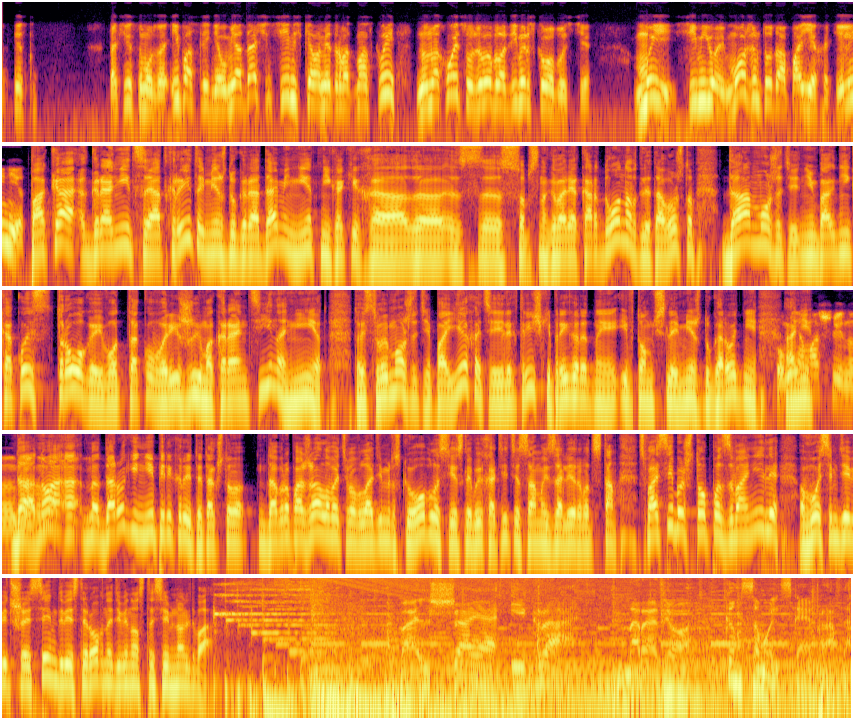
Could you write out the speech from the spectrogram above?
Таксисты могут. И последнее. У меня дача 70 километров от Москвы, но находится уже во Владимирской области мы семьей можем туда поехать или нет? Пока границы открыты, между городами нет никаких, а, а, собственно говоря, кордонов для того, чтобы... Да, можете, никакой строгой вот такого режима карантина нет. То есть вы можете поехать, и электрички пригородные, и в том числе междугородние... У они... меня машина. Да, но машина. дороги не перекрыты, так что добро пожаловать во Владимирскую область, если вы хотите самоизолироваться там. Спасибо, что позвонили. 8 9 6 7 200 ровно 9702. Большая игра на радио «Комсомольская правда».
